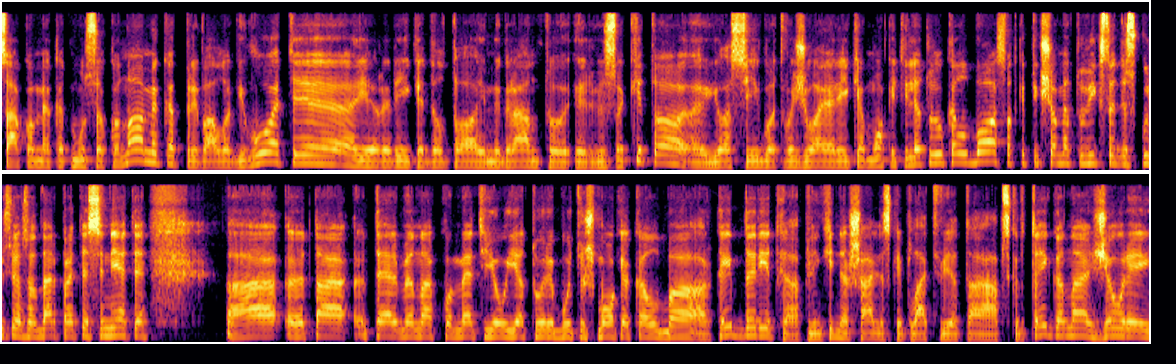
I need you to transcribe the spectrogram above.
sakome kad mūsų ekonomika privalo gyvuoti ir reikia dėl to imigrantų ir viso kito. Juos jeigu atvažiuoja reikia mokyti lietuvių kalbos vat kaip tik šiuo metu vyksta diskusijos ar dar pratęsinėti a tą terminą kuomet jau jie turi būt išmokę kalbą ar kaip daryt aplinkinės šalys kaip latvija tą apskritai gana žiauriai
